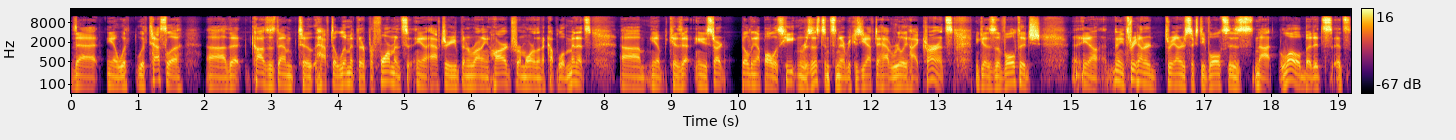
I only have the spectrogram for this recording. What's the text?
that you know with with Tesla uh, that causes them to have to limit their performance, you know, after you've been running hard for more than a couple of minutes, um, you know, because you start building up all this heat and resistance in there because you have to have really high currents because the voltage, you know, I mean, 300, 360 volts is not low, but it's, it's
